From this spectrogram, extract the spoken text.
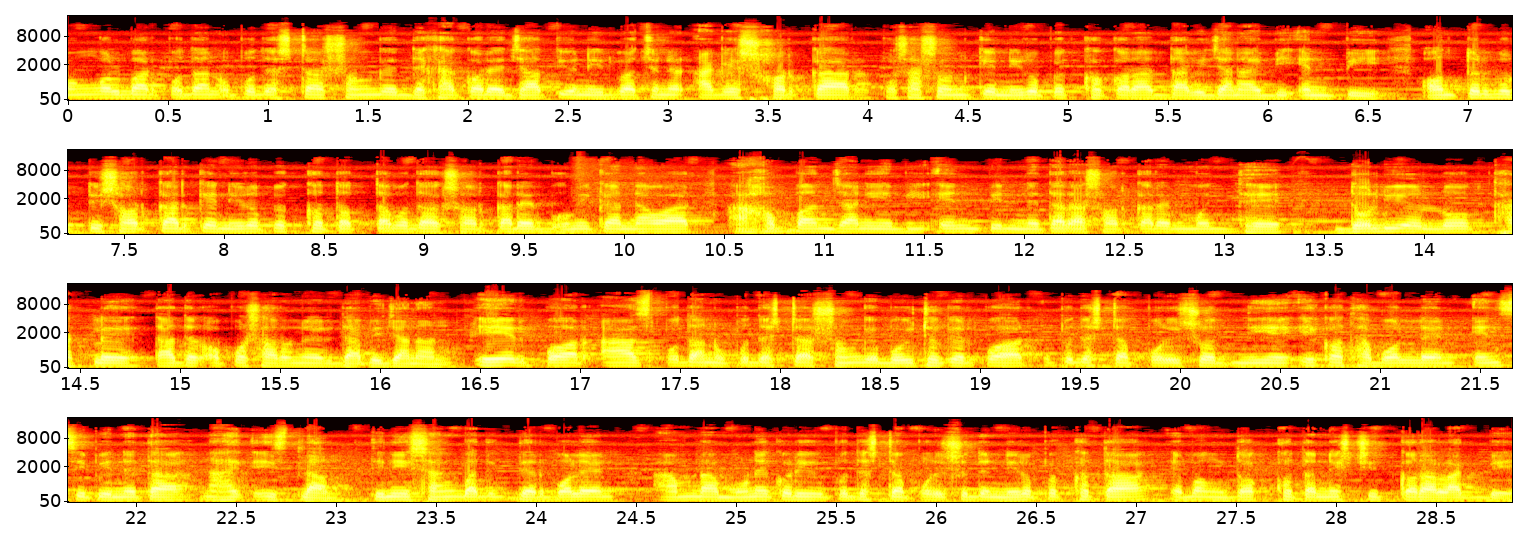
মঙ্গলবার প্রধান উপদেষ্টার সঙ্গে দেখা করে জাতীয় নির্বাচনের আগে সরকার প্রশাসনকে নিরপেক্ষ করার দাবি জানায় বিএনপি। অন্তর্বর্তী সরকারকে নিরপেক্ষ তত্ত্বাবধায়ক সরকারের ভূমিকা নেওয়ার আহ্বান জানিয়ে বিএনপির নেতারা সরকারের মধ্যে দলীয় লোক থাকলে তাদের অপসারণের দাবি জানান। এরপর আজ প্রধান উপদেষ্টার সঙ্গে বৈঠকের পর উপদেষ্টা পরিষদ নিয়ে একথা বললেন এনসিপি নেতা নাহিদ ইসলাম। তিনি সাংবাদিকদের বলেন, আমরা মনে করি উপদেষ্টা পরিষদের নিরপেক্ষতা এবং দক্ষতা নিশ্চিত করা লাগবে।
